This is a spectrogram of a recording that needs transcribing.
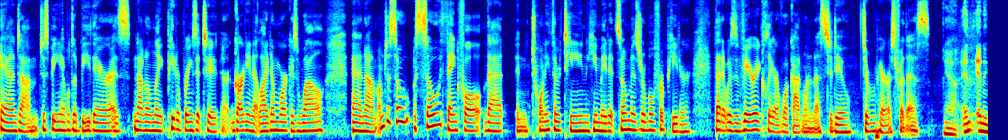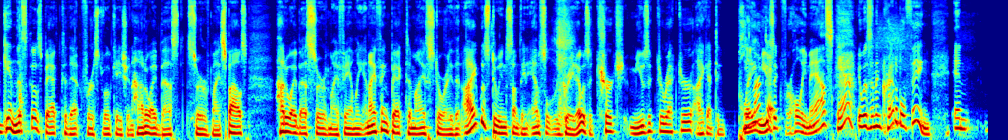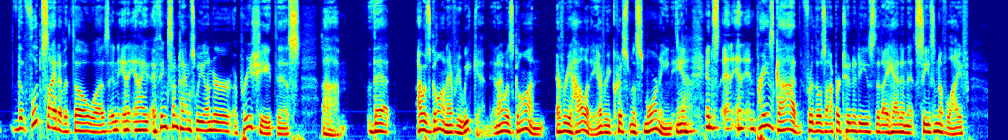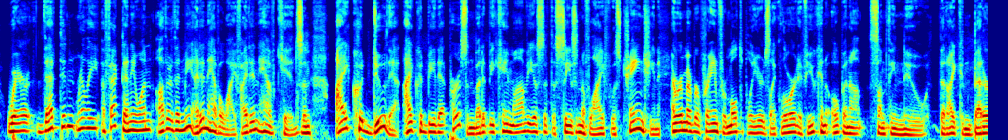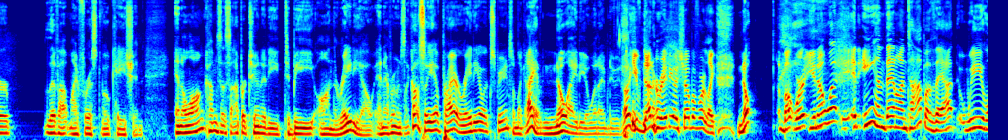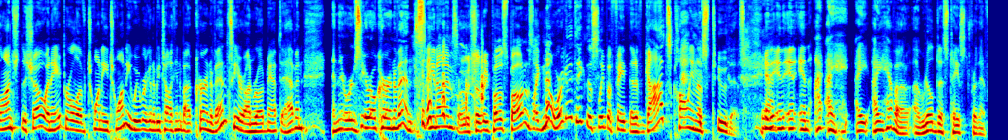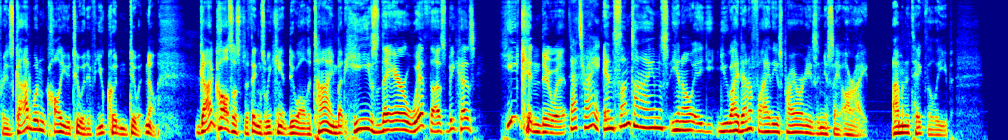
and um, just being able to be there as not only Peter brings it to Guardian ad Litem work as well, and um, I'm just so so thankful that in 2013 he made it so miserable for Peter that it was very clear of what God wanted us to do to prepare us for this. Yeah, and and again, this goes back to that first vocation. How do I best serve my spouse? How do I best serve my family? And I think back to my story that I was doing something absolutely great. I was a church music director. I got to play music it. for Holy Mass. Yeah. It was an incredible thing. And the flip side of it, though, was, and, and, and I, I, think sometimes we underappreciate this, um, that I was gone every weekend and I was gone every holiday, every Christmas morning. And, yeah. and, and, and, and praise God for those opportunities that I had in that season of life where that didn't really affect anyone other than me. I didn't have a wife, I didn't have kids, and I could do that. I could be that person, but it became obvious that the season of life was changing. I remember praying for multiple years, like, Lord, if you can open up something new that I can better live out my first vocation. And along comes this opportunity to be on the radio, and everyone's like, "Oh, so you have prior radio experience?" I'm like, "I have no idea what I'm doing." oh, you've done a radio show before? Like, nope but we're you know what? And, and, then on top of that we launched the show in april of 2020 we were going to be talking about current events here on roadmap to heaven and there were zero current events you know? And so should we postpone? It's like no we're going to take this leap of faith that if god's calling us to this yeah. and, and, and, I, I, I have a, a real distaste for that phrase. God wouldn't call you to it if you couldn't do it. No. God calls us to things we can't do all the time, but He's there with us because he can do it. That's right. And sometimes, you know, you identify these priorities and you say, all right, I'm going to take the leap.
